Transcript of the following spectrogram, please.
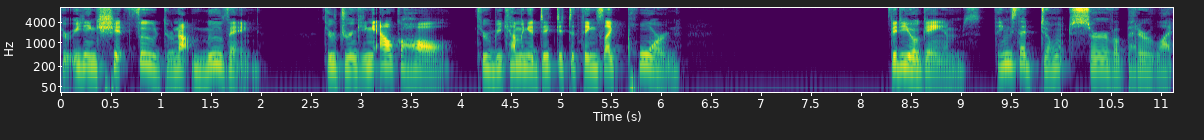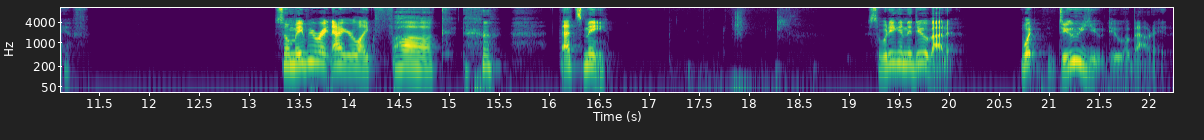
through eating shit food, through not moving, through drinking alcohol, through becoming addicted to things like porn, video games, things that don't serve a better life. So maybe right now you're like, fuck, that's me. So what are you going to do about it? What do you do about it?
